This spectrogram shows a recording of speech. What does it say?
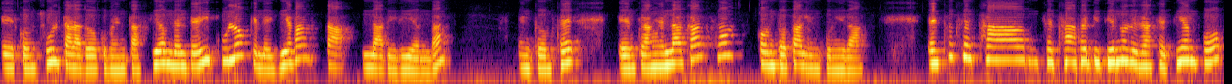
eh, consulta la documentación del vehículo que le lleva hasta la vivienda. Entonces, entran en la casa con total impunidad. Esto se está, se está repitiendo desde hace tiempo.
